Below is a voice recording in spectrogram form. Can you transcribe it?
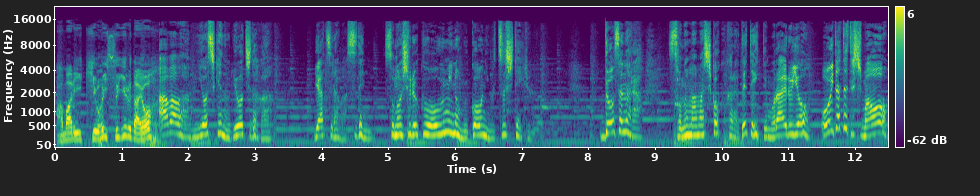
あまり気負いすぎるなよ。阿波は三好家の領地だが奴らはすでにその主力を海の向こうに移している。どうせならそのまま四国から出て行ってもらえるよう追い立ててしまおう。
